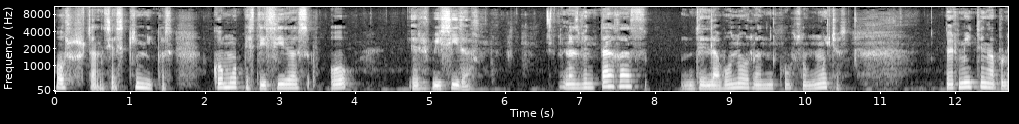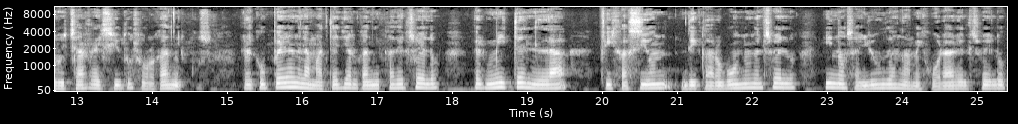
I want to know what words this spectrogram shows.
o sustancias químicas, como pesticidas o herbicidas. Las ventajas del abono orgánico son muchas. Permiten aprovechar residuos orgánicos, recuperan la materia orgánica del suelo, permiten la fijación de carbono en el suelo y nos ayudan a mejorar el suelo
